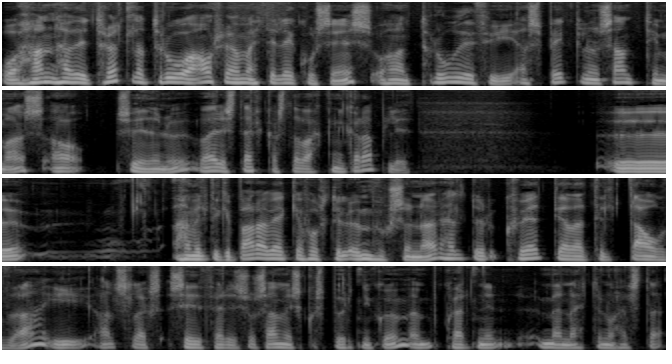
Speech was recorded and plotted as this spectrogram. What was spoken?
og hann hafði tröll að trúa áhrifamætti leikúsins og hann trúði því að speiklun samtímans á sviðinu væri sterkasta vakningar aflið. Uh, hann vildi ekki bara vekja fólk til umhugsunar, heldur hvetja það til dáða í allslags siðferðis og samvinsku spurningum um hvernig menn ætti nú helst að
